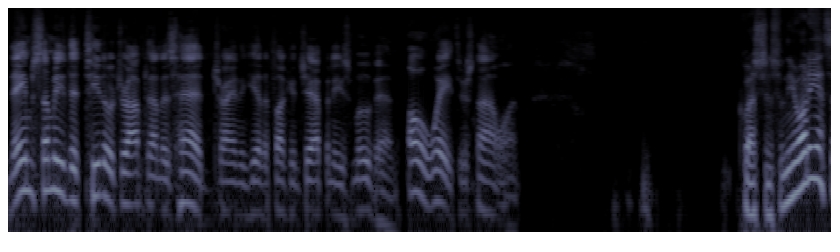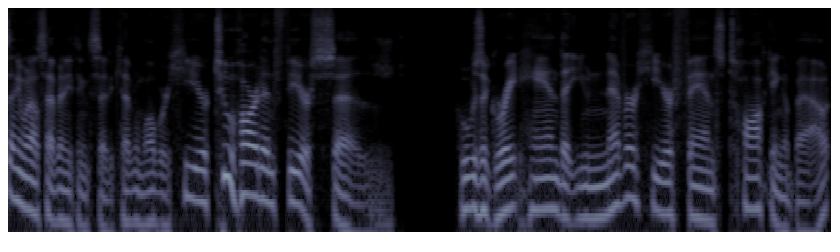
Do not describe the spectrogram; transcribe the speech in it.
Name somebody that Tito dropped on his head trying to get a fucking Japanese move in. Oh, wait, there's not one. Questions from the audience? Anyone else have anything to say to Kevin while we're here? Too Hard and Fierce says, Who was a great hand that you never hear fans talking about,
